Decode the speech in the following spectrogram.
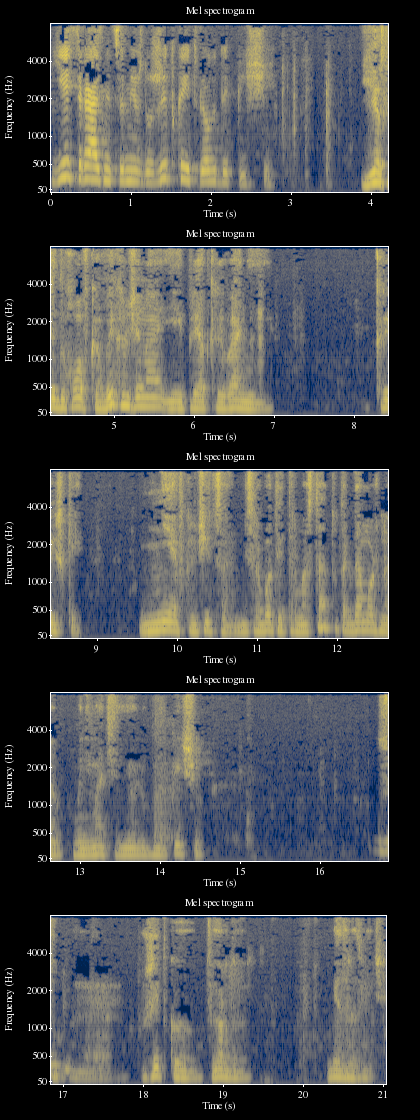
Есть разница между жидкой и твердой пищей. Если духовка выключена и при открывании крышки не включится, не сработает термостат, то тогда можно вынимать из нее любую пищу, э, жидкую, твердую, без различия.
